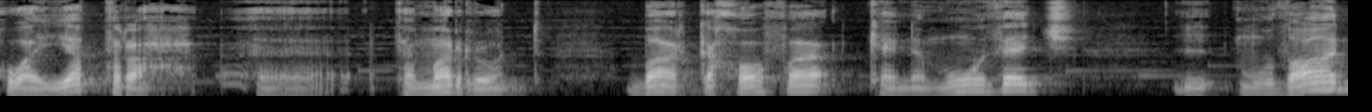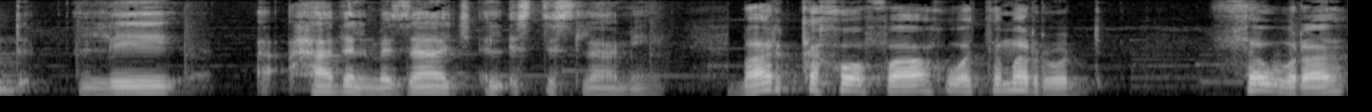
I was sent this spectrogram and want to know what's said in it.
هو يطرح آه، تمرد بار كخوفا كنموذج مضاد لهذا المزاج الإستسلامي. بار كخوفا هو تمرد. ثورة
